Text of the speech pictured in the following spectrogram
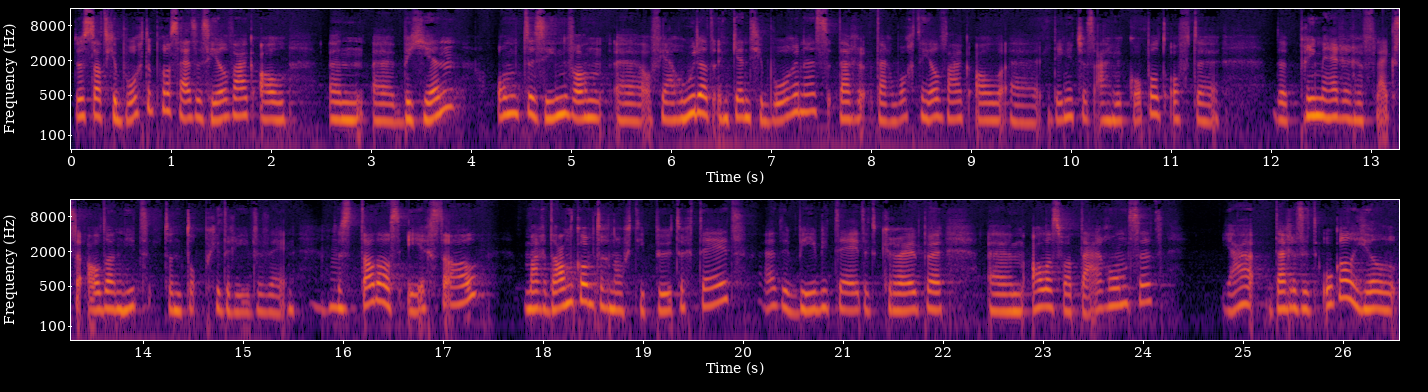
Dus dat geboorteproces is heel vaak al een uh, begin om te zien van, uh, of ja, hoe dat een kind geboren is. Daar, daar wordt heel vaak al uh, dingetjes aan gekoppeld of de, de primaire reflexen al dan niet ten top gedreven zijn. Mm -hmm. Dus dat als eerste al. Maar dan komt er nog die peutertijd, de babytijd, het kruipen, um, alles wat daar rond zit. Ja, daar zit ook al heel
